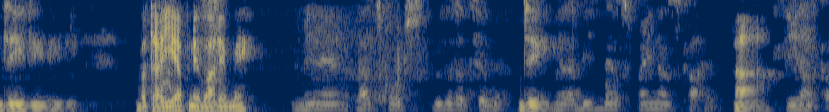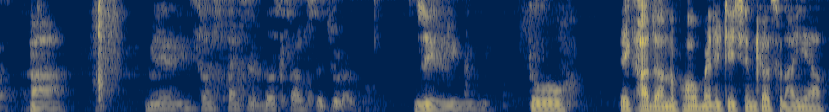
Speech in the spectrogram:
जी जी जी जी। बताइए अपने बारे में। मैं राजकोट गुजरात से हूँ। जी। मेरा बिज़नेस फाइनेंस का है हाँ। का हाँ। मैं इस संस्था से दस साल से जुड़ा हूँ। जी जी जी। तो एक हाथ अनुभव मेडिटेशन का सुनाइए आप।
